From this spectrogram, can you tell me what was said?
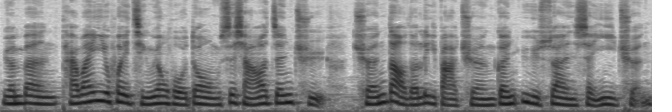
原本台湾议会请愿活动是想要争取全岛的立法权跟预算审议权，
